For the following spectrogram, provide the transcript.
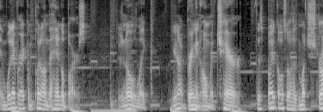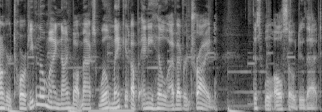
and whatever I can put on the handlebars. There's no like, you're not bringing home a chair This bike also has much stronger torque. Even though my Ninebot Max will make it up any hill I've ever tried, this will also do that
